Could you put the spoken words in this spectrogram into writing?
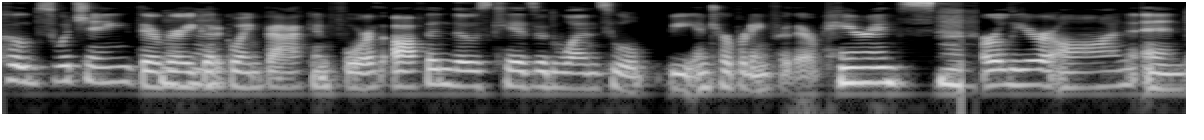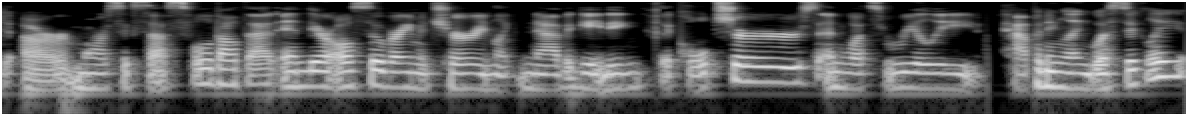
code switching. They're very good at going back and forth. Often those kids are the ones who will be interpreting for their parents Mm. earlier on and are more successful about that. And they're also very mature in like navigating the cultures and what's really happening linguistically,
